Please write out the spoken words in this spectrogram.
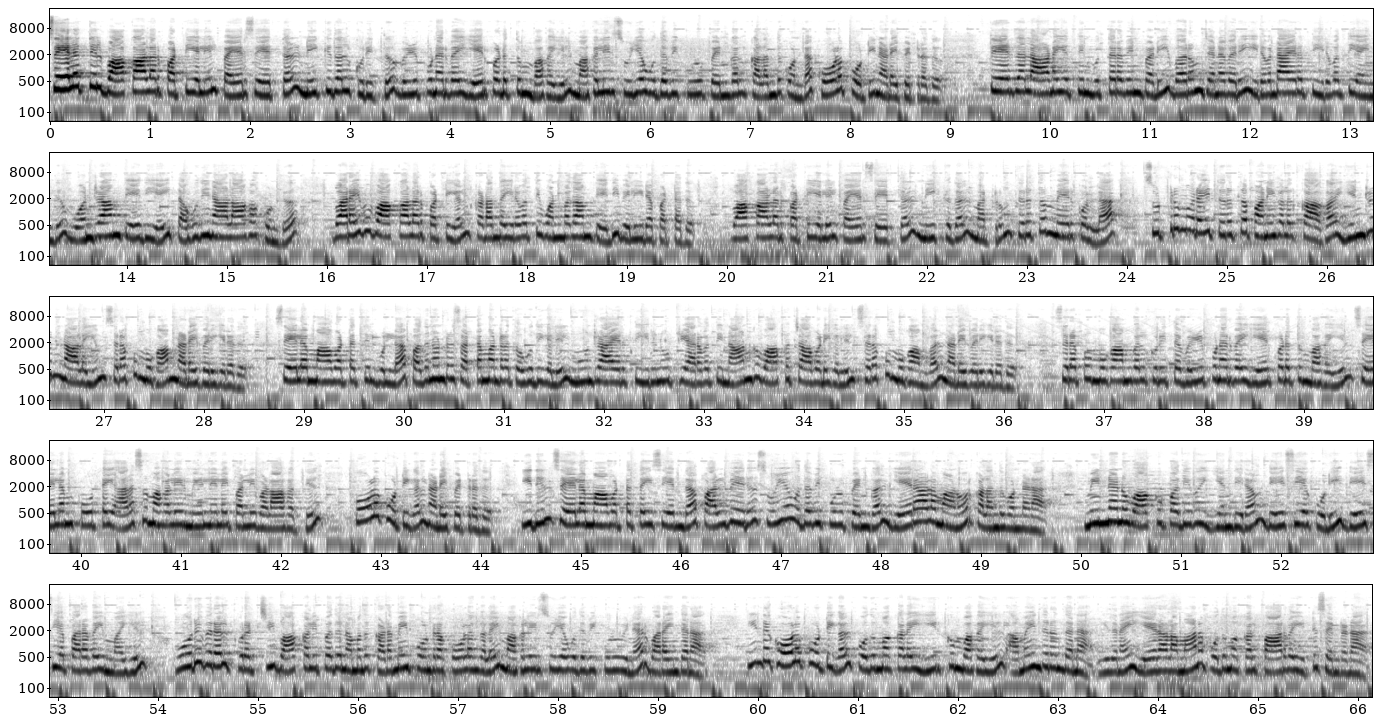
சேலத்தில் வாக்காளர் பட்டியலில் பெயர் சேர்த்தல் நீக்குதல் குறித்து விழிப்புணர்வை ஏற்படுத்தும் வகையில் மகளிர் சுய உதவிக்குழு பெண்கள் கலந்து கொண்ட கோலப்போட்டி நடைபெற்றது. தேர்தல் ஆணையத்தின் உத்தரவின்படி வரும் ஜனவரி இரண்டாயிரத்தி இருபத்தி ஐந்து ஒன்றாம் தேதியை தகுதி நாளாக கொண்டு வரைவு வாக்காளர் பட்டியல் கடந்த இருபத்தி ஒன்பதாம் தேதி வெளியிடப்பட்டது. வாக்காளர் பட்டியலில் பெயர் சேர்த்தல் நீக்குதல் மற்றும் திருத்தம் மேற்கொள்ள சுற்றுமுறை திருத்த பணிகளுக்காக இன்றும் நாளையும் சிறப்பு முகாம் நடைபெறுகிறது. சேலம் மாவட்டத்தில் உள்ள பதினொன்று சட்டமன்ற தொகுதிகளில் மூன்றாயிரத்தி இருநூற்றி அறுபத்தி நான்கு வாக்குச்சாவடிகளில் சிறப்பு முகாம்கள் நடைபெறுகிறது. சிறப்பு முகாம்கள் குறித்த விழிப்புணர்வை ஏற்படுத்தும் வகையில் சேலம் கோட்டை அரசு மகளிர் மேல்நிலைப் பள்ளி வளாகத்தில் கோலப் போட்டிகள் நடைபெற்றது. இதில் சேலம் மாவட்டத்தை சேர்ந்த பல்வேறு சுய உதவிக்குழு பெண்கள் ஏராளமானோர் கலந்து கொண்டனர். மின்னணு வாக்குப்பதிவு இயந்திரம் தேசிய கொடி தேசிய பறவை மயில் ஒரு விரல் புரட்சி வாக்களிப்பது நமது கடமை போன்ற கோலங்களை மகளிர் சுய உதவிக்குழுவினர் வரைந்தனர். இந்த கோலப் போட்டிகள் பொதுமக்களை ஈர்க்கும் வகையில் அமைந்திருந்தன. இதனை ஏராளமான பொதுமக்கள் பார்வையிட்டு சென்றனர்.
